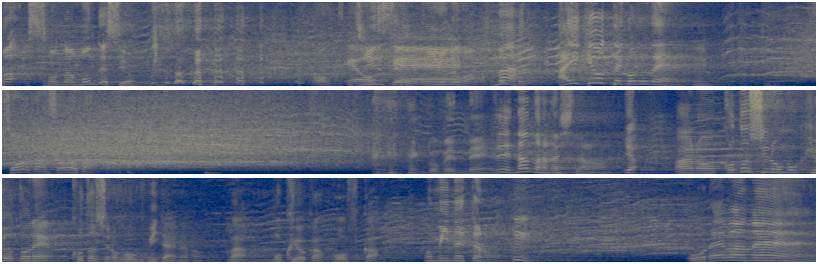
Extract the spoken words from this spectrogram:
まあそんなもんですよ。人生っていうのは。まあ愛嬌ってことで、そうだそうだ。ごめんね。で何の話したの？いやあの今年の目標とね今年の抱負みたいなの。まあ目標か抱負か。もうみんな言ったの？うん俺はね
